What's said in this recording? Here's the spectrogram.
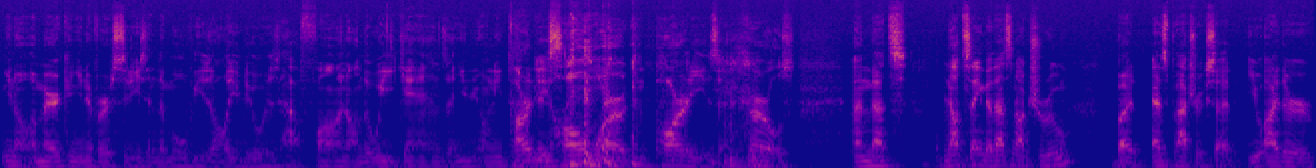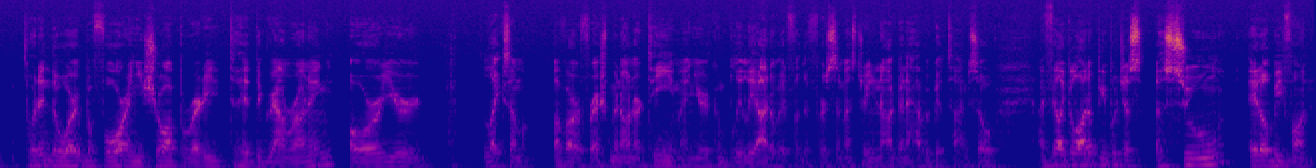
you know American universities and the movies all you do is have fun on the weekends and you don't need to parties. homework and parties and girls and that's not saying that that's not true but as Patrick said you either put in the work before and you show up ready to hit the ground running or you're like some of our freshmen on our team and you're completely out of it for the first semester, you're not going to have a good time. So I feel like a lot of people just assume it'll be fun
